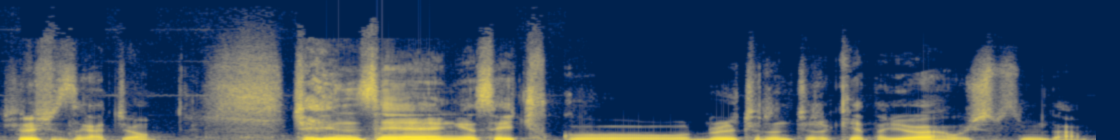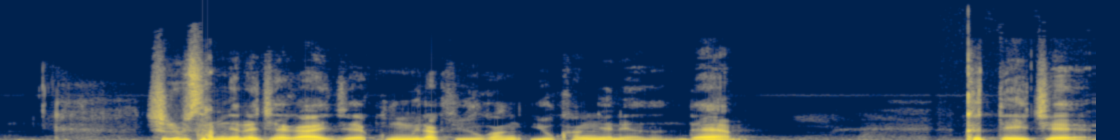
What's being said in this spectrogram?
시너시스 같죠. 제 인생에서의 축구를 저는 저렇게 요약하고 싶습니다. 73년에 제가 이제 국민학교 6학, 6학 년이었는데 그때 이제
